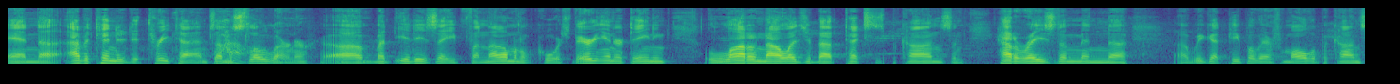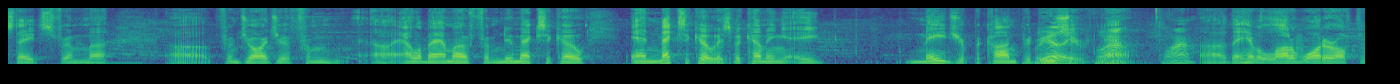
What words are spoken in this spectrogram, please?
And uh, I've attended it three times. I'm a slow learner, uh, but it is a phenomenal course, very entertaining, a lot of knowledge about Texas pecans and how to raise them. And uh, uh, we've got people there from all the pecan states, from uh, uh, from Georgia, from uh, Alabama, from New Mexico, and Mexico is becoming a major pecan really? producer Wow. now. Wow. Uh, they have a lot of water off the,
